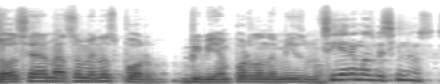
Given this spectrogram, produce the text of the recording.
Todos eran más o menos por, vivían por donde mismo. Sí, éramos vecinos.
